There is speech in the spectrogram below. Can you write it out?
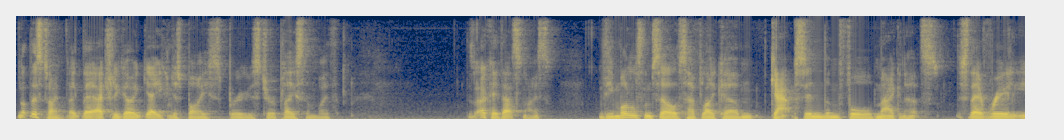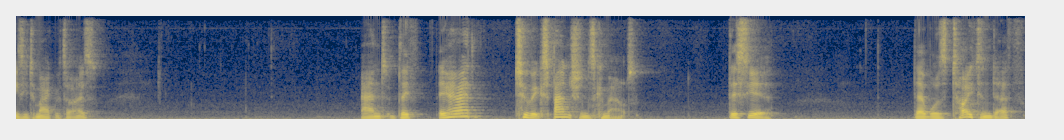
Not this time. Like they're actually going, yeah, you can just buy sprues to replace them with. Okay, that's nice. The models themselves have like um, gaps in them for magnets, so they're really easy to magnetize. And they've they had two expansions come out this year. There was Titandeath,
